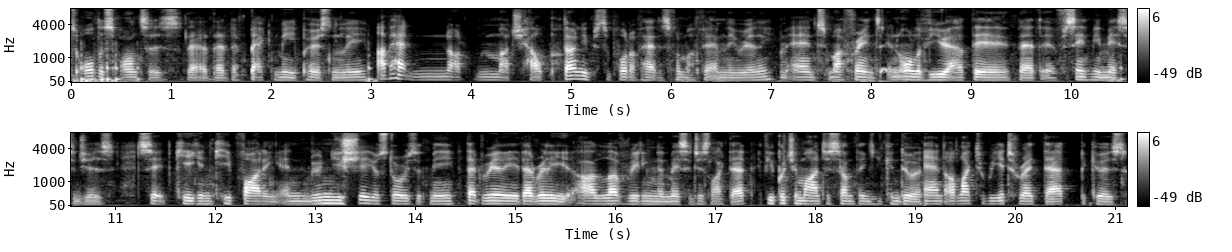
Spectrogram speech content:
to all the sponsors that, that have backed me personally. I've had not much help. The only support I've had is from my family, really, and my friends, and all of you out there that have sent me messages, said, Keagan, keep fighting. And when you share your stories with me, that really, that really, I love reading the messages like that. If you put your mind to something, you can do it. And I'd like to reiterate that because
